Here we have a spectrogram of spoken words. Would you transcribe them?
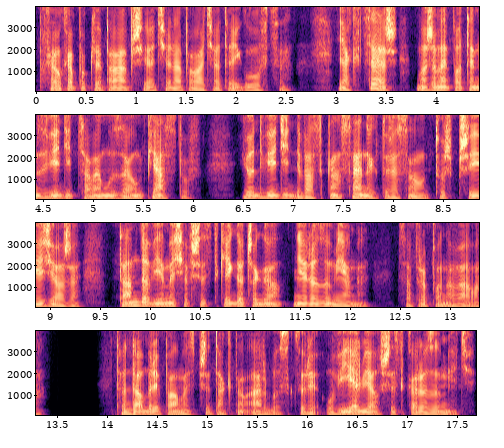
Pchełka poklepała przyjaciela po łaciatej główce. Jak chcesz, możemy potem zwiedzić całe Muzeum Piastów i odwiedzić dwa skanseny, które są tuż przy jeziorze. Tam dowiemy się wszystkiego, czego nie rozumiemy, zaproponowała. To dobry pomysł, przytaknął Arbus, który uwielbiał wszystko rozumieć.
